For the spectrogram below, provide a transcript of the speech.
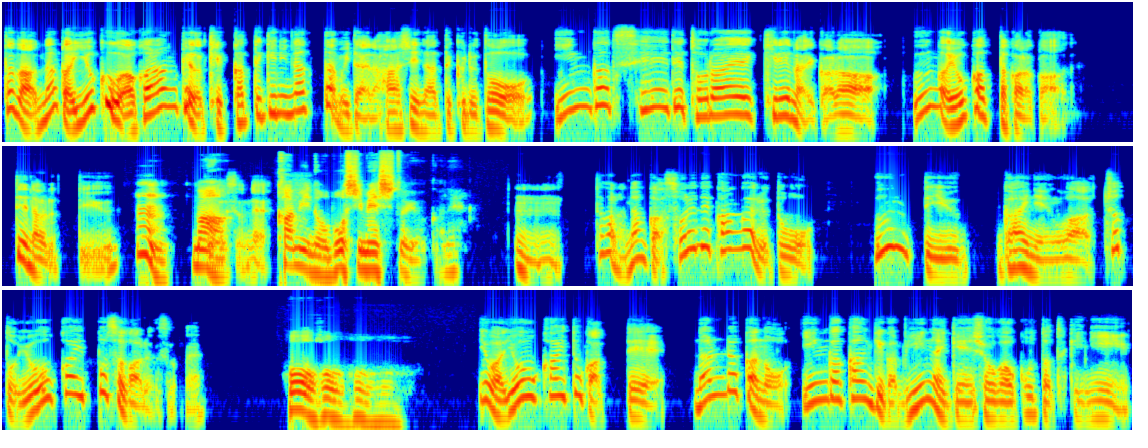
ただ、なんかよくわからんけど結果的になったみたいな話になってくると、因果性で捉えきれないから、運が良かったからかってなるっていううん。まあで、すよね。神のおぼし飯というかね。うんうん。だからなんかそれで考えると、運っていう概念はちょっと妖怪っぽさがあるんですよね。ほうほうほうほう。要は妖怪とかって、何らかの因果関係が見えない現象が起こった時に、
